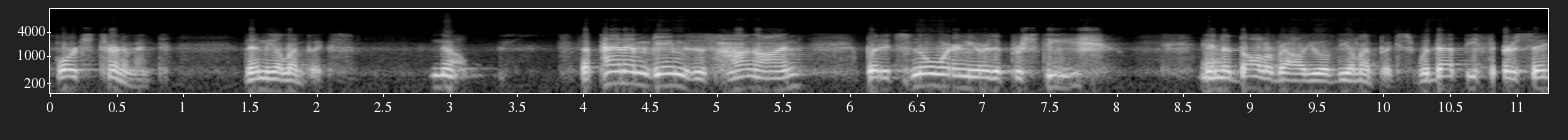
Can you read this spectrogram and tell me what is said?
sports tournament than the Olympics? No. The Pan Am Games is hung on, but it's nowhere near the prestige and the dollar value of the Olympics. Would that be fair to say?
